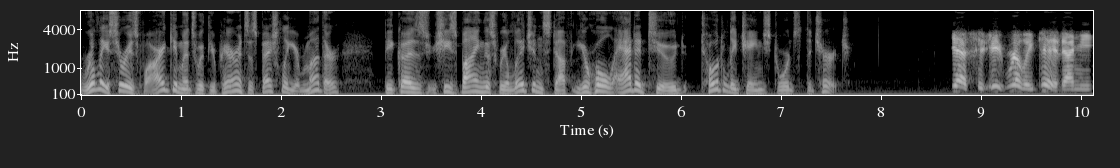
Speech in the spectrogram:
really series of arguments with your parents, especially your mother, because she's buying this religion stuff. Your whole attitude totally changed towards the church. Yes, it, really did. I mean,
